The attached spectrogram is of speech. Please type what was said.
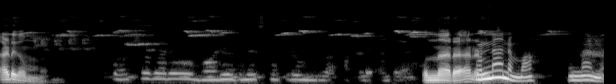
అడగమ్మా. ఉన్నారా. ఉన్నానమ్మా ఉన్నాను.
